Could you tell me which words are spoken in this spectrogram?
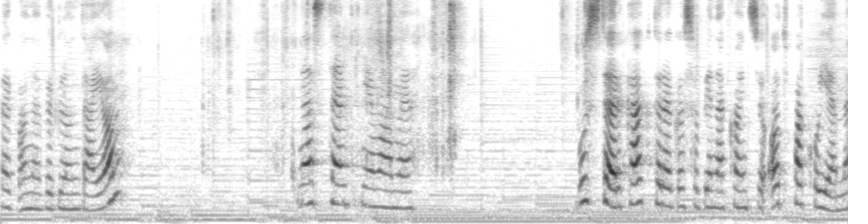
Tak one wyglądają. Następnie mamy boosterka, którego sobie na końcu odpakujemy.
